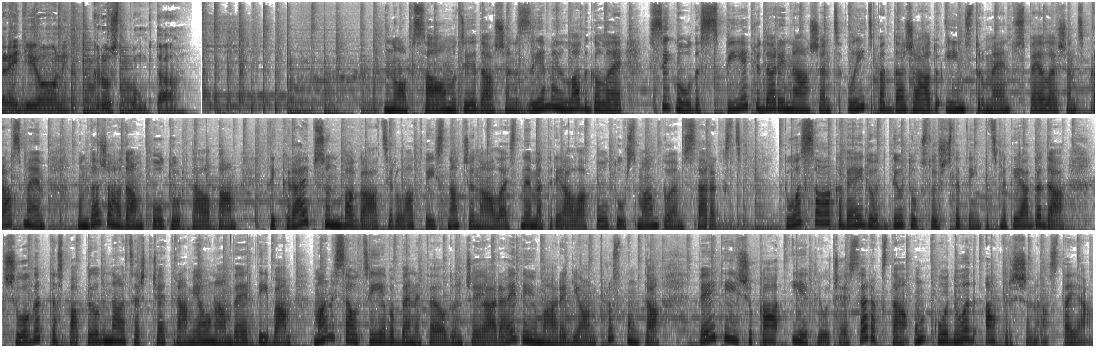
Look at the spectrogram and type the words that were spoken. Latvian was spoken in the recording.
Reģioni krustpunktā. No psalmu dziedāšanas Ziemeļvidgalē, Siguldas spieķu darināšanas līdz pat dažādu instrumentu spēlēšanas prasmēm un dažādām kultūra telpām. Tik raips un bagāts ir Latvijas nacionālais nemateriālā kultūras mantojuma saraksts. To sāka veidot 2017. gadā. Šogad tas papildināts ar četrām jaunām vērtībām. Mani sauc Ieva Benefelda, un šajā raidījumā reģiona kruspunktā pētīšu, kā iekļūt šajā sarakstā un ko dod atrašanās tajā.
